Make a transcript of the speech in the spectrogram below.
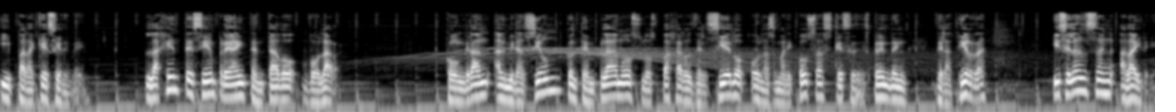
y para qué sirve. La gente siempre ha intentado volar. Con gran admiración contemplamos los pájaros del cielo o las mariposas que se desprenden de la tierra y se lanzan al aire.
